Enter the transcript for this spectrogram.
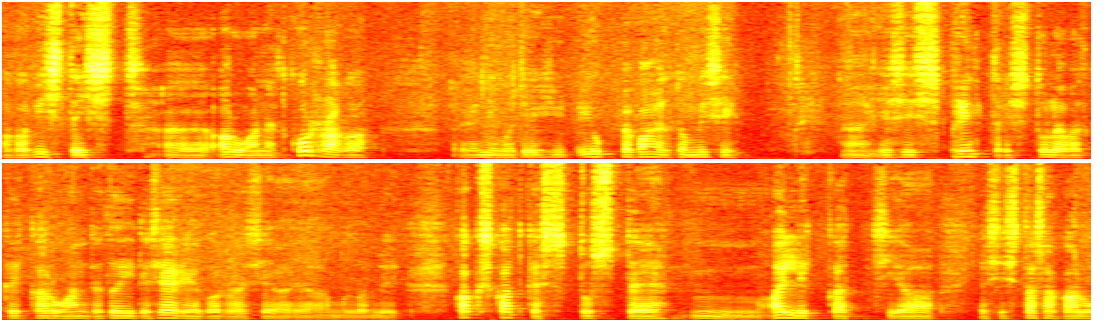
aga viisteist äh, aruannet korraga niimoodi juppe vaheldumisi. ja siis printerist tulevad kõik aruanded õiges järjekorras ja, ja mul oli kaks katkestuste mm, allikat ja, ja siis tasakaalu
